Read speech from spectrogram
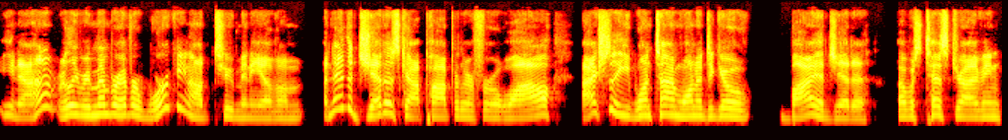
You know, I don't really remember ever working on too many of them. I know the Jettas got popular for a while. I actually one time wanted to go buy a Jetta. I was test driving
